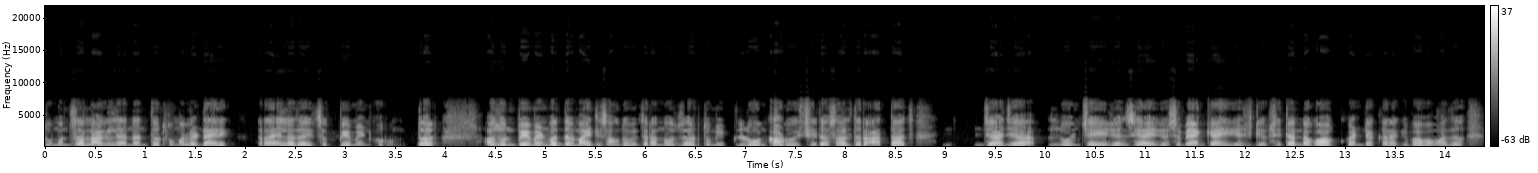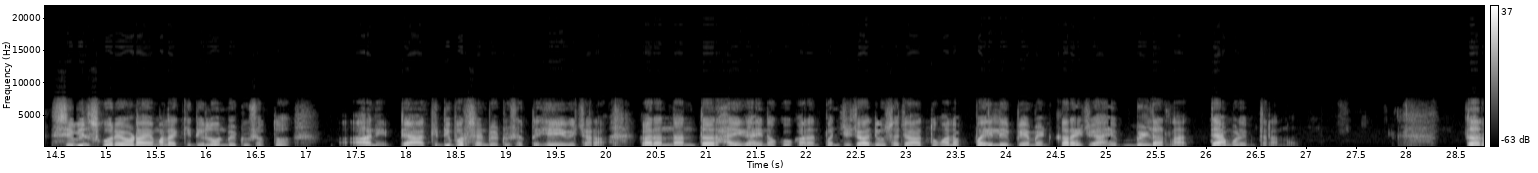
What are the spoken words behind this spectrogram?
तुमचा लागल्यानंतर तुम्हाला डायरेक्ट राहायला जायचं पेमेंट करून. तर अजून पेमेंटबद्दल माहिती सांगतो मित्रांनो, जर तुम्ही लोन काढू इच्छित असाल तर आताच ज्या, ज्या लोनच्या एजन्सी आहे, जसं बँक आहे, एच-डी-एफ-सी त्यांना कॉन्टॅक्ट करा, की बाबा माझं सिबिल स्कोर एवढा आहे, मला किती लोन भेटू शकतो आणि त्या किती पर्सेंट भेटू शकतं हेही विचारा. कारण नंतर हाई घाई नको. कारण 45 दिवसाच्या आत तुम्हाला पहिले पेमेंट करायची आहे बिल्डरला. त्यामुळे मित्रांनो. तर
